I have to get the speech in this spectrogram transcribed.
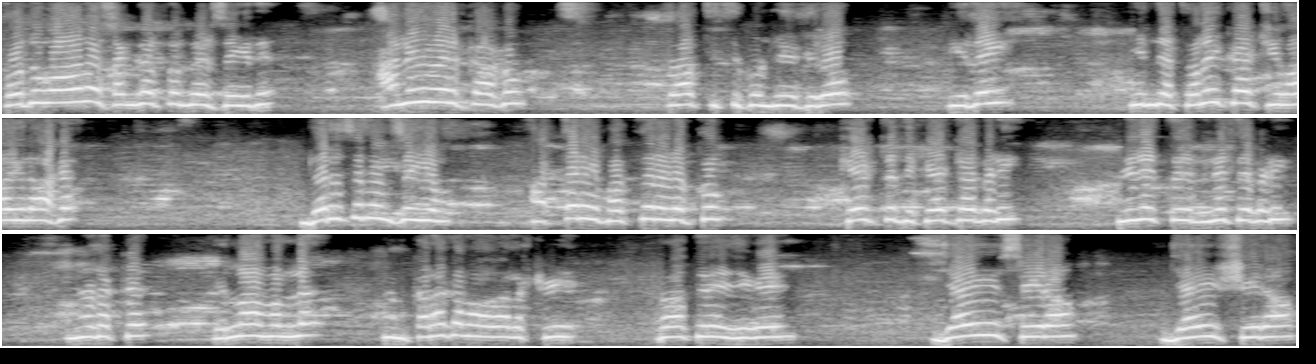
பொதுவான சங்கல்பங்கள் செய்து அனைவருக்காகவும் பிரார்த்தித்துக் கொண்டிருக்கிறோம். இதை இந்த தொலைக்காட்சி வாயிலாக தரிசனம் செய்யும் அத்தனை பக்தர்களுக்கும் கேட்டது கேட்டபடி நினைத்து நினைத்தபடி நடக்க எல்லாம் அல்ல. நம் கனக மகாலட்சுமி பிரார்த்தனை செய்கிறேன். ஜெய் ஸ்ரீராம் ஜெய் ஸ்ரீராம்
